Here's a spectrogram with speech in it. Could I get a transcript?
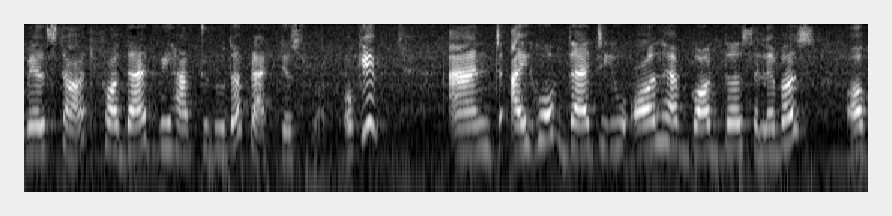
will start. For that, we have to do the practice work. Okay and I hope that you all have got the syllabus of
